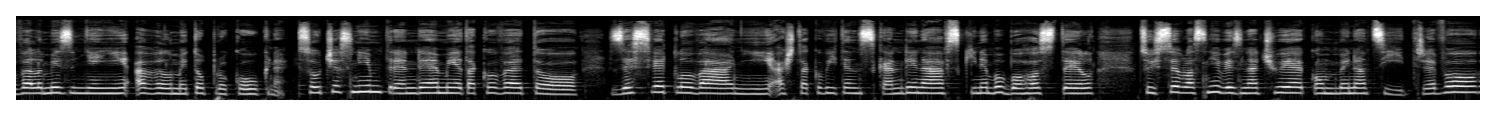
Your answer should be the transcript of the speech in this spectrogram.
velmi změní a velmi to prokoukne. Současným trendem je takové to zesvětlování, až takový ten skandinávský nebo bohostyl, což se vlastně vyznačuje kombinací dřevo,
